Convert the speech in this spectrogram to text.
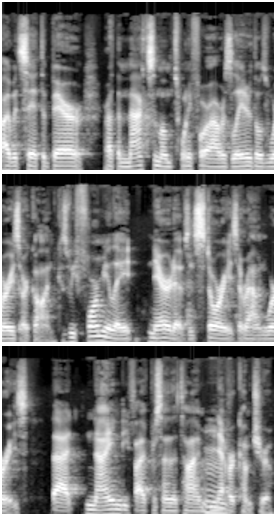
I would say at the bare or at the maximum 24 hours later, those worries are gone because we formulate narratives and stories around worries that 95% of the time mm. never come true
